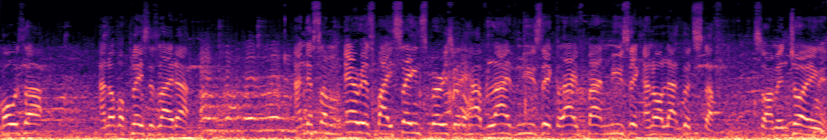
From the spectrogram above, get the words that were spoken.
Mosa and other places like that. And there's some areas by Sainsbury's where they have live music, live band music and all that good stuff. So I'm enjoying it.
